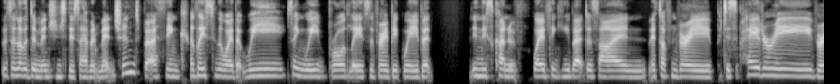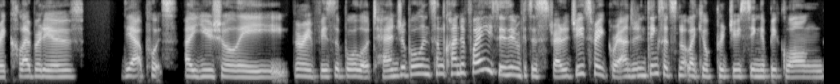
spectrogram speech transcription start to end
There's another dimension to this I haven't mentioned, but I think, at least in the way that we, saying we broadly, it's a very big we, but in this kind of way of thinking about design, it's often very participatory, very collaborative. The outputs are usually very visible or tangible in some kind of ways. Even if it's a strategy, it's very grounded in things. So it's not like you're producing a big, long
